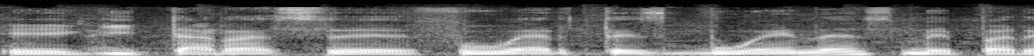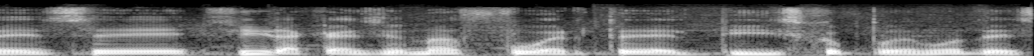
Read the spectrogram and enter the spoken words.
eh, guitarras eh, fuertes, buenas, me parece, sí, la canción más fuerte del disco, podemos decir,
